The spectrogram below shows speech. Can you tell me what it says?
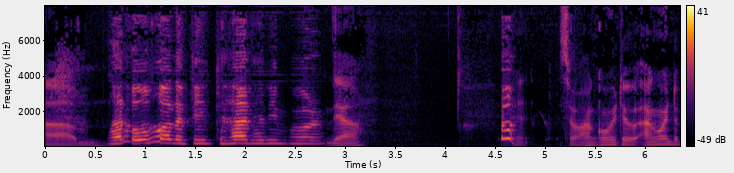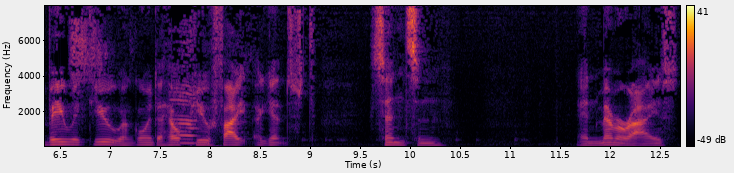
Um, I don't want to be bad anymore. yeah. so I'm going to I'm going to be with you. I'm going to help you fight against Sensen and memorize.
